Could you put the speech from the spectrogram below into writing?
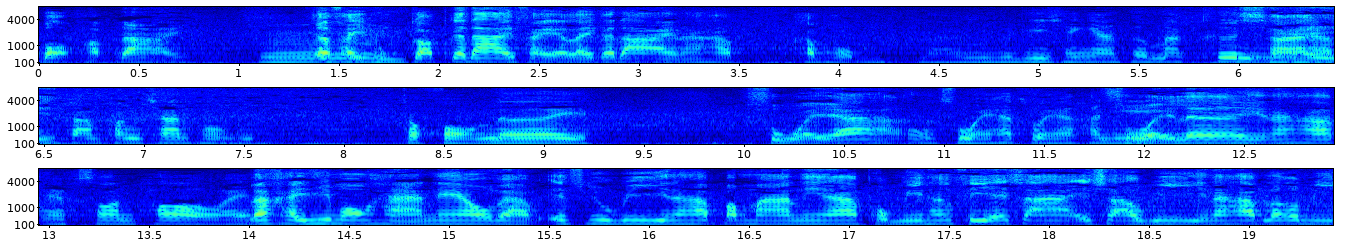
เบอกพับได้อืมจะใส่ถุงก๊อฟก็ได้ใส่อะไรก็ได้นะครับ ครับผมนะมีพื้นที่ใช้งานเพิ่มมากขึ้นใช่นะครับตามฟังก์ชันของเจ้าของเลย สวยอะโอ้สวยครับสวยครับคันนี้สวยเลยนะครับ แอบซ่อนท่อไว้ แล้วใครที่มองหาแนวแบบ SUV นะครับ ประมาณนี้ครับผมมีทั้ง CHR HRV นะครับ แล้วก็มี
